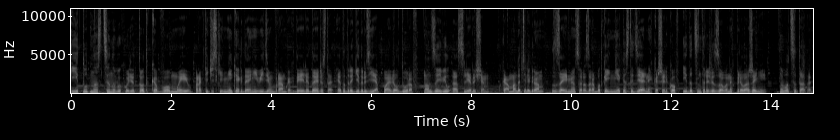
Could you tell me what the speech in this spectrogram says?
И тут на сцену выходит тот, кого мы практически никогда не видим в рамках Daily Digest. Это, дорогие друзья, Павел Дуров. Он заявил о следующем. Команда Telegram займется разработкой некостадиальных кошельков и децентрализованных приложений. Вот цитата.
